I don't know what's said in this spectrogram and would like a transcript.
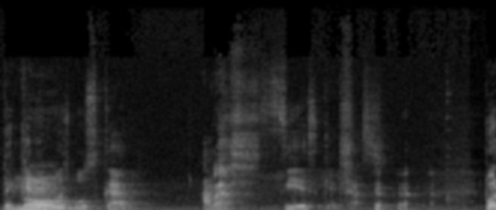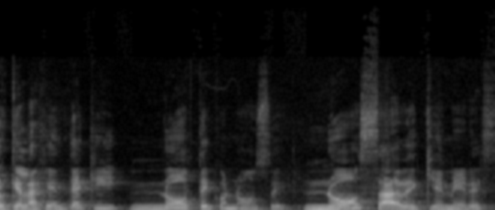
te No. queremos buscar, ah, si es que acaso. Porque la gente aquí no te conoce, no sabe quién eres,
